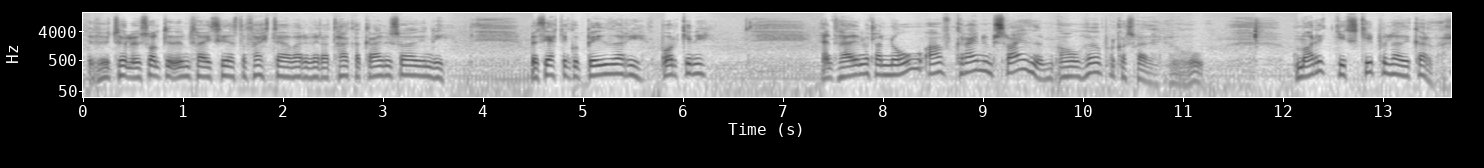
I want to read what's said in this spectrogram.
Við töluðum svolítið um það í síðasta þætti að var verið að taka grænisvæðin í með þéttingu byggðar í borginni. En það er náttúrulega nóg af grænum svæðum á höfuborgarsvæðinu og margir skipulaði gardar.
